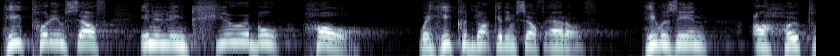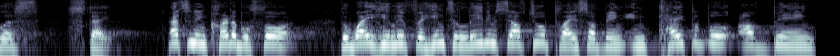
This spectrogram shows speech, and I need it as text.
He put himself in an incurable hole where he could not get himself out of. He was in a hopeless state. That's an incredible thought. The way he lived for him to lead himself to a place of being incapable of being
